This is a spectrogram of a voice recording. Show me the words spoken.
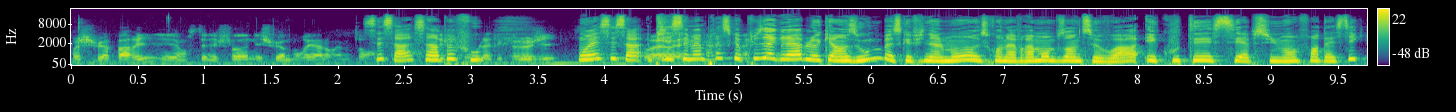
Moi, je suis à Paris et on se téléphone et je suis à Montréal en même temps. C'est ça, c'est un peu fou. la technologie. Ouais, c'est ça. Ouais, Puis ouais. c'est même presque plus agréable qu'un Zoom parce que finalement, ce qu'on a vraiment besoin de se voir, écouter, c'est absolument fantastique.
